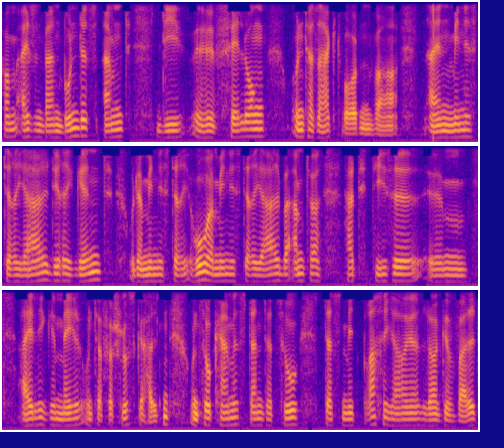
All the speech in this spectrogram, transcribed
vom Eisenbahnbundesamt die äh, Fällung untersagt worden war. Ein Ministerialdirigent oder Ministeri hoher Ministerialbeamter hat diese ähm, eilige Mail unter Verschluss gehalten und so kam es dann dazu, dass mit brachialer Gewalt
